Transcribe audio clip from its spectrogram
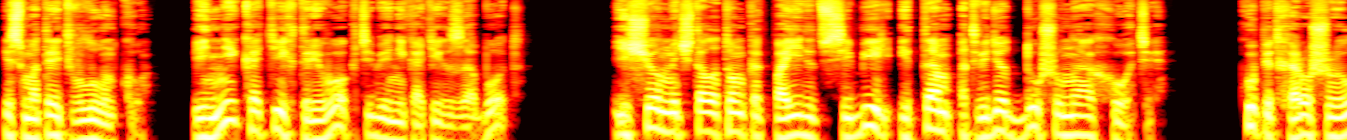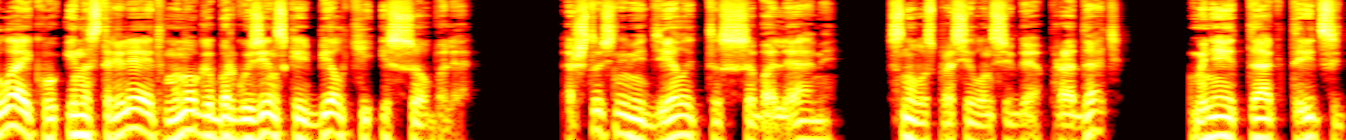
и смотреть в лунку. И никаких тревог тебе, никаких забот. Еще он мечтал о том, как поедет в Сибирь и там отведет душу на охоте. Купит хорошую лайку и настреляет много баргузинской белки и соболя. А что с ними делать-то, с соболями? Снова спросил он себя. Продать? У меня и так тридцать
